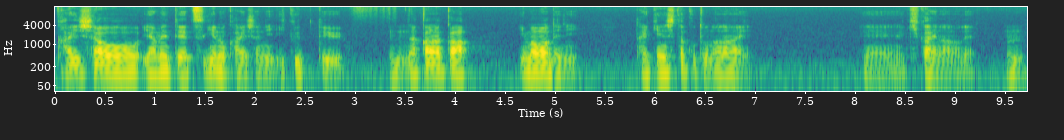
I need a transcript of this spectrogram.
会社を辞めて次の会社に行くっていう、うん、なかなか今までに体験したことのない、えー、機会なので、うん、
